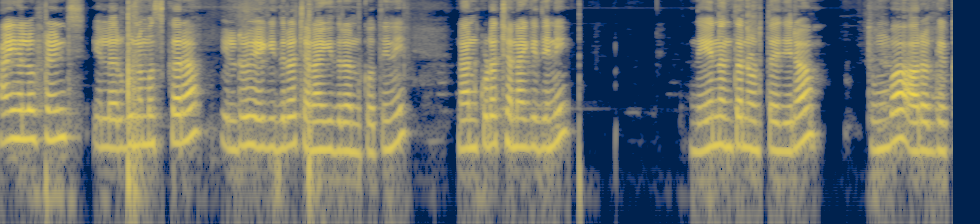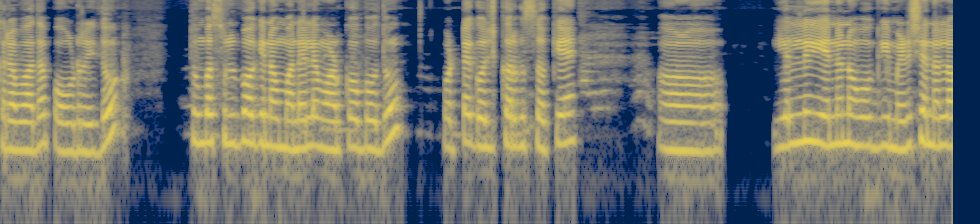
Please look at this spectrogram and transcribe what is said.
ಹಾಯ್ ಹಲೋ ಫ್ರೆಂಡ್ಸ್ ಎಲ್ಲರಿಗೂ ನಮಸ್ಕಾರ. ಎಲ್ಲರೂ ಹೇಗಿದ್ದೀರಾ? ಚೆನ್ನಾಗಿದ್ದೀರಾ ಅನ್ಕೋತೀನಿ. ನಾನು ಕೂಡ ಚೆನ್ನಾಗಿದ್ದೀನಿ. ಏನಂತ ನೋಡ್ತಾ ಇದ್ದೀರಾ? ತುಂಬ ಆರೋಗ್ಯಕರವಾದ ಪೌಡ್ರ್ ಇದು. ತುಂಬ ಸುಲಭವಾಗಿ ನಾವು ಮನೆಯಲ್ಲೇ ಮಾಡ್ಕೋಬೋದು. ಹೊಟ್ಟೆ ಗೊಜ್ಜು ಕರಗಿಸೋಕ್ಕೆ ಎಲ್ಲಿ ಏನೇನೋ ಹೋಗಿ ಮೆಡಿಸಿನ್ ಎಲ್ಲ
